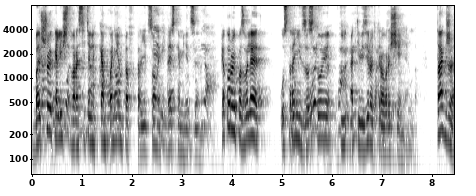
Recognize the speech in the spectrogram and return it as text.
большое количество растительных компонентов традиционной китайской медицины, которые позволяют устранить застои и активизировать кровообращение. Также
